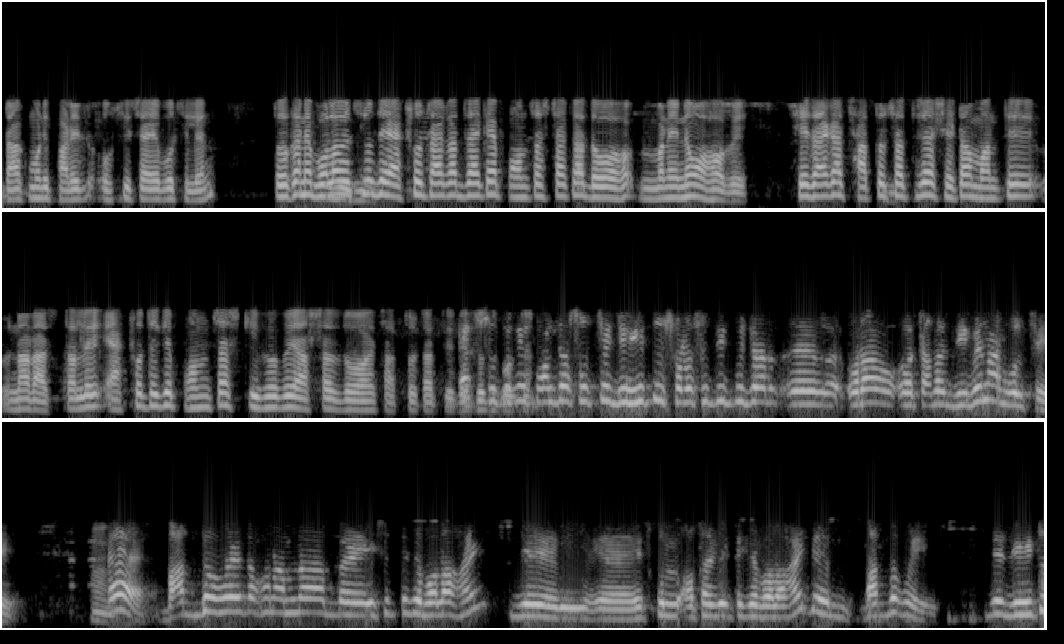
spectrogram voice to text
ডাকমণি ফাঁড়ির ওসি সাহেবও ছিলেন তো ওখানে বলা হয়েছিল যে একশো টাকার জায়গায় পঞ্চাশ টাকা দেওয়া মানে নেওয়া হবে। সে জায়গায় ছাত্রছাত্রীরা সেটাও মানতে নারাজ। তাহলে একশো থেকে পঞ্চাশ কীভাবে আশ্বাস দেওয়া হয় ছাত্রছাত্রীদের একশো থেকে পঞ্চাশ হচ্ছে যেহেতু সরস্বতী পূজার ওরা চাঁদা দিবে না বলছে। হ্যাঁ বাধ্য হয়ে তখন আমরা এসব থেকে বলা হয় যে স্কুল অথরিটি থেকে বলা হয় যে বাধ্য হয়ে যে যেহেতু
